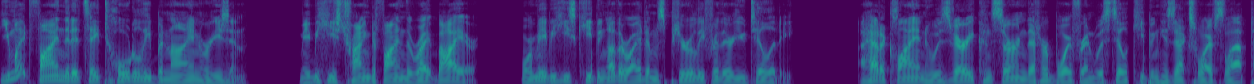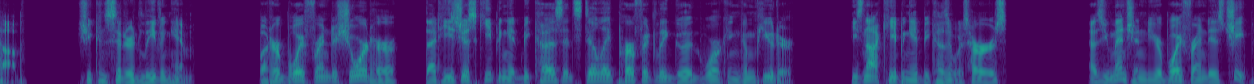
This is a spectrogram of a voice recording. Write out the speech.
You might find that it's a totally benign reason. Maybe he's trying to find the right buyer, or maybe he's keeping other items purely for their utility. I had a client who was very concerned that her boyfriend was still keeping his ex wife's laptop she considered leaving him. But her boyfriend assured her that he's just keeping it because it's still a perfectly good working computer. He's not keeping it because it was hers. As you mentioned, your boyfriend is cheap.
